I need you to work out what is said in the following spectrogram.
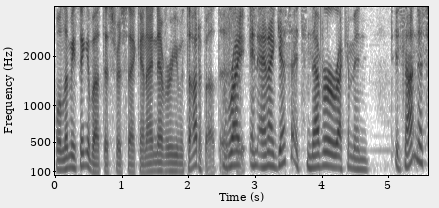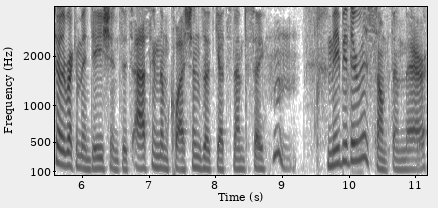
well, let me think about this for a second. I never even thought about this. Right. And and I guess it's never a recommend it's not necessarily recommendations, it's asking them questions that gets them to say, "Hmm, maybe there is something there."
